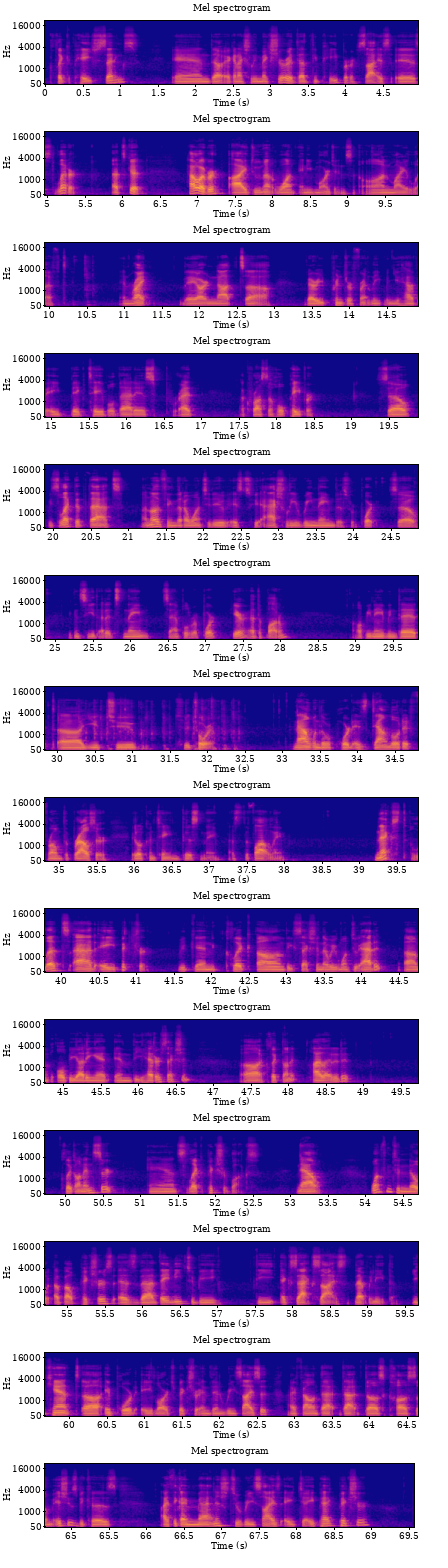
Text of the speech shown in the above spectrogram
click page settings, and uh, I can actually make sure that the paper size is letter. That's good. However, I do not want any margins on my left and right. They are not uh, very printer friendly when you have a big table that is spread across the whole paper. So we selected that. Another thing that I want to do is to actually rename this report. So you can see that it's named sample report here at the bottom. I'll be naming that uh, YouTube tutorial. Now when the report is downloaded from the browser, it'll contain this name as the file name. Next, let's add a picture. We can click on the section that we want to add it. Um, I'll be adding it in the header section. Uh, clicked on it, highlighted it, click on insert, and select picture box. Now, one thing to note about pictures is that they need to be the exact size that we need them. You can't uh, import a large picture and then resize it. I found that that does cause some issues because I think I managed to resize a JPEG picture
